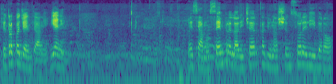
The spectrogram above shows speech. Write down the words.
C'è troppa gente, Ani. Vieni. Noi siamo sempre alla ricerca di un ascensore libero.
